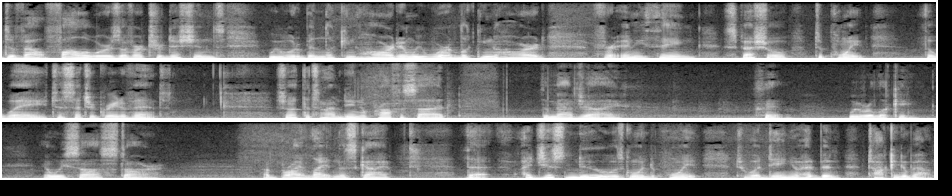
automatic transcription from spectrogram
devout followers of our traditions, we would have been looking hard, and we were looking hard for anything special to point the way to such a great event. So at the time Daniel prophesied, the Magi, we were looking, and we saw a star, a bright light in the sky that I just knew was going to point to what Daniel had been talking about.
